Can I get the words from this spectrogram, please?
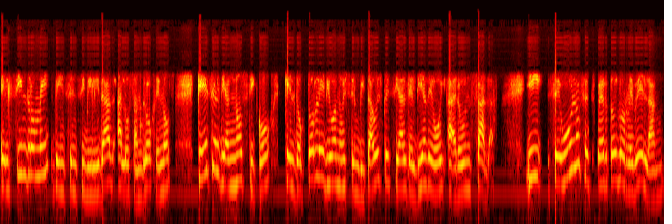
el síndrome de insensibilidad a los andrógenos, que es el diagnóstico que el doctor le dio a nuestro invitado especial del día de hoy, Aarón Salas. Y según los expertos lo revelan,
